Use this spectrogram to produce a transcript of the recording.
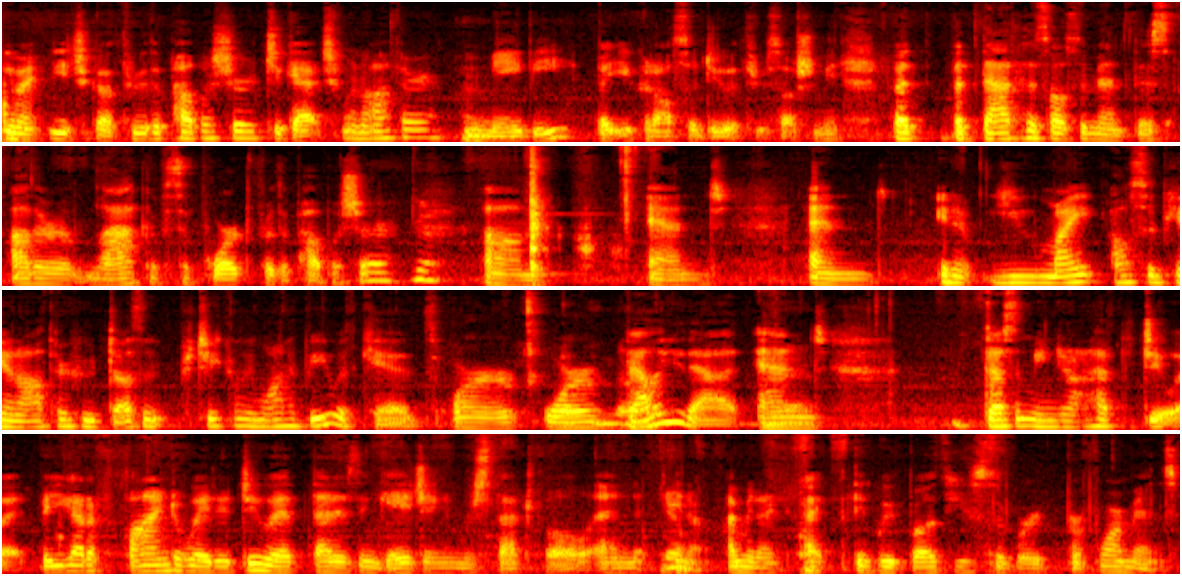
you might need to go through the publisher to get to an author, mm-hmm. maybe, but you could also do it through social media. But but that has also meant this other lack of support for the publisher. Yeah. Um, and and you know you might also be an author who doesn't particularly want to be with kids or or no. value that and doesn't mean you don't have to do it, but you got to find a way to do it that is engaging and respectful. And yep. you know, I mean, I, I, think we both use the word performance.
